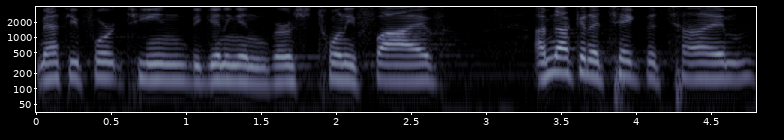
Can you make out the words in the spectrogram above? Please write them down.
Matthew 14, beginning in verse 25. I'm not going to take the time,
